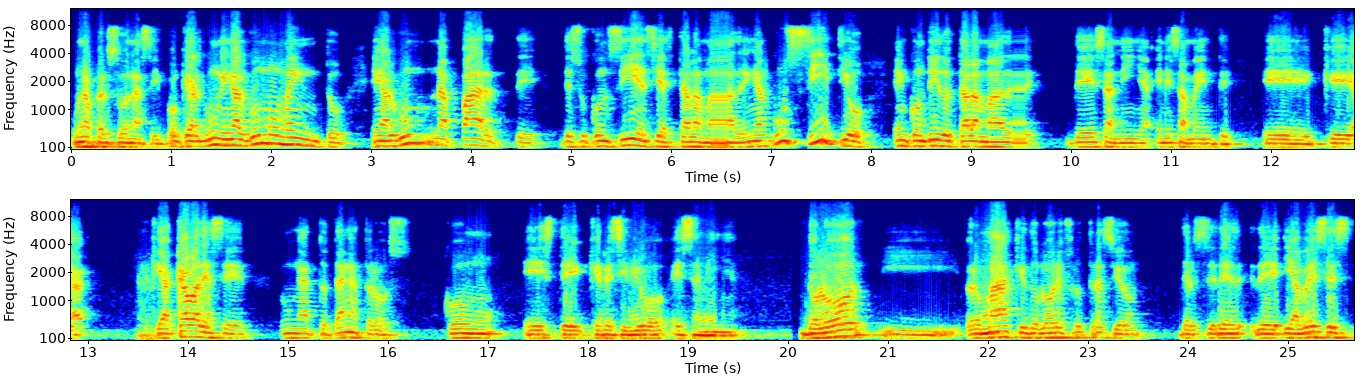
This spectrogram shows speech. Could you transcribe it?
una persona así, porque algún, en algún momento, en alguna parte de su conciencia está la madre, en algún sitio escondido está la madre de esa niña en esa mente eh, que, que acaba de hacer un acto tan atroz como este que recibió esa niña. Dolor, y, pero más que dolor es frustración del, y a veces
